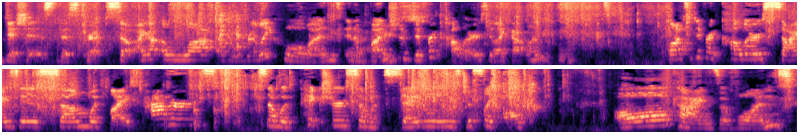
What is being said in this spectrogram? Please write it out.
dishes this trip. So I got a lot of really cool ones in a bunch of different colors. You like that one? Lots of different colors, sizes, some with like patterns, some with pictures, some with sayings, just like all all kinds of ones.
